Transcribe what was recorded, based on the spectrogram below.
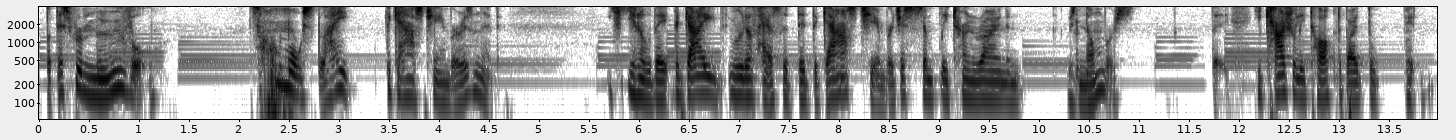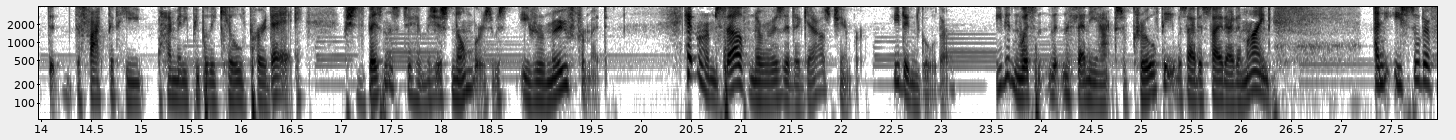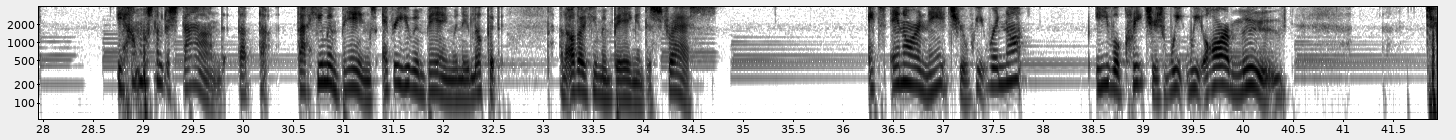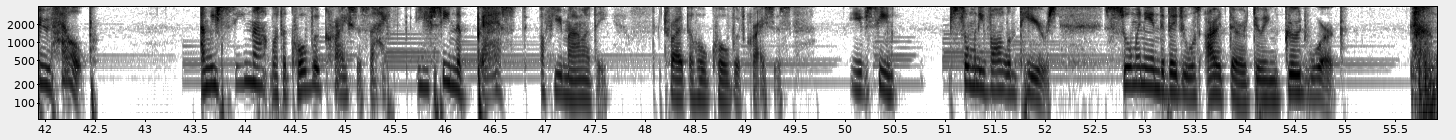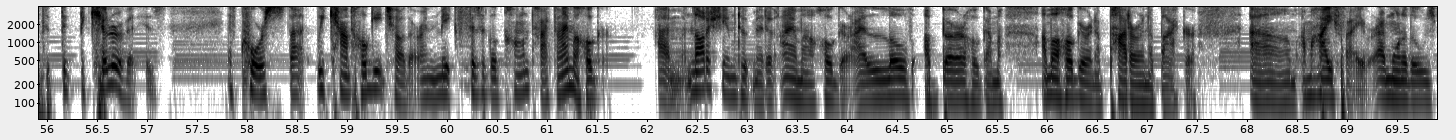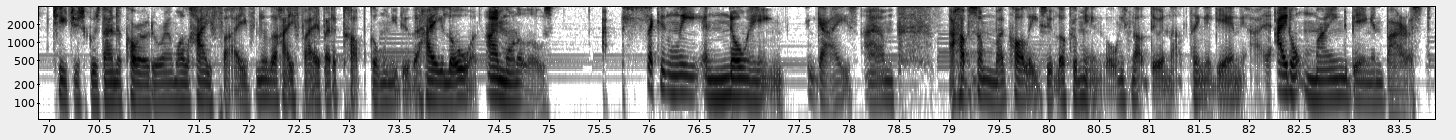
But this removal, it's almost like the gas chamber, isn't it? you know, the, the guy, Rudolf Hess, that did the gas chamber, just simply turned around and it was numbers. The, he casually talked about the, the, the fact that he how many people he killed per day, which is business to him. It was just numbers. It was he removed from it. Hitler himself never visited a gas chamber. He didn't go there. He didn't witness any acts of cruelty. It was out of sight, out of mind. And he sort of he must understand that that that human beings, every human being, when they look at another human being in distress, it's in our nature. We, we're not evil creatures. We, we are moved to help. And we've seen that with the COVID crisis. You've seen the best of humanity throughout the whole COVID crisis. You've seen so many volunteers, so many individuals out there doing good work. the, the, the killer of it is, of course, that we can't hug each other and make physical contact. And I'm a hugger. I'm not ashamed to admit it. I am a hugger. I love a bear hug. I'm a, I'm a hugger and a patter and a backer. Um, I'm a high fiver. I'm one of those teachers who goes down the corridor and will high five. You know the high five at a top gun when you do the high low. One. I'm one of those. Sickeningly annoying guys. Um, I have some of my colleagues who look at me and go, "He's not doing that thing again." I, I don't mind being embarrassed.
